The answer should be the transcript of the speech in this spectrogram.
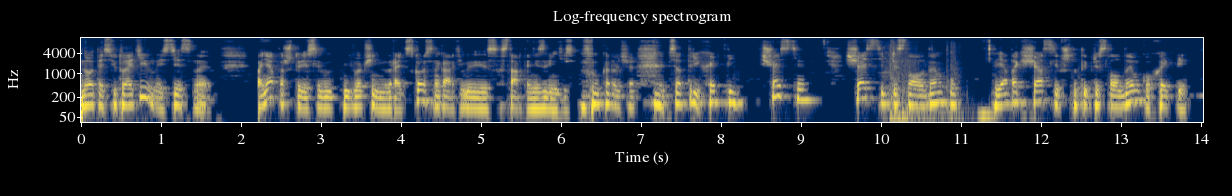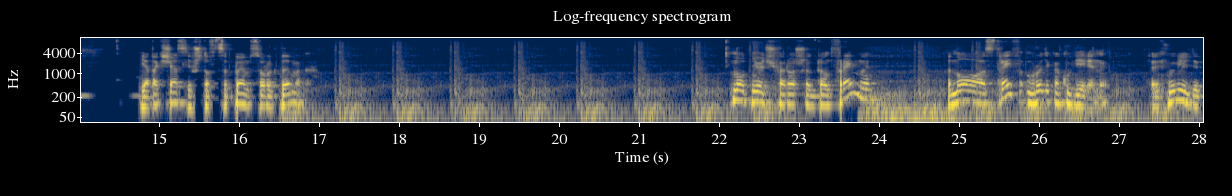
Но это ситуативно, естественно. Понятно, что если вы вообще не набираете скорость на карте, вы со старта не сдвинетесь. Ну, короче, 53. Happy. Счастье. Счастье прислал демку. Я так счастлив, что ты прислал демку, Happy. Я так счастлив, что в CPM 40 демок. Ну, вот не очень хорошие граундфреймы, но стрейф вроде как уверенный. То есть выглядит,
